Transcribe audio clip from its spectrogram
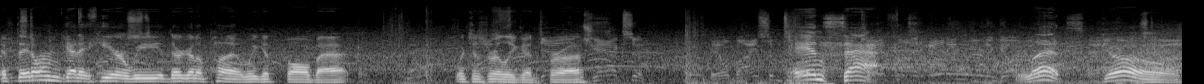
If they don't get it here, we they're going to punt and we get the ball back, which is really good for us. Jackson. He'll buy some time. And sacked. Can't find anywhere to go. Let's go.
